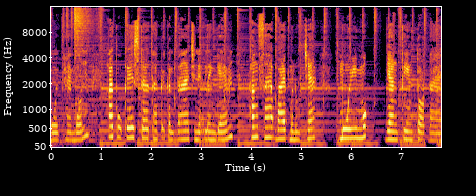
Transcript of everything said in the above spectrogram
6ខែមុនហើយពួកគេស្ទើរតែពាក់កណ្ដាលជាអ្នកលេងហ្គេមហឹង្សាបែបមនុស្សចាស់មួយមុខ យ៉ាងទៀងទាត់ដែរ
